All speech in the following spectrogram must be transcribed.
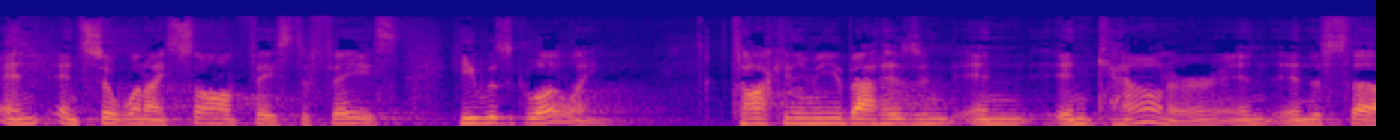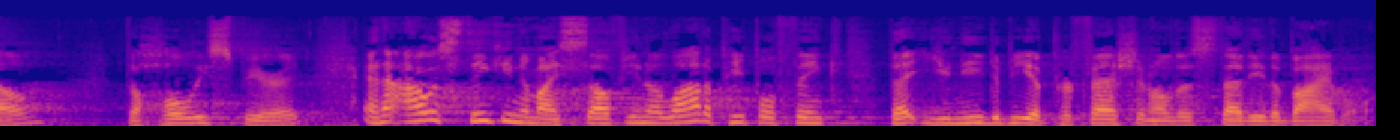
And, and so when I saw him face to face, he was glowing, talking to me about his in, in, encounter in, in the cell, the Holy Spirit. And I was thinking to myself, you know, a lot of people think that you need to be a professional to study the Bible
